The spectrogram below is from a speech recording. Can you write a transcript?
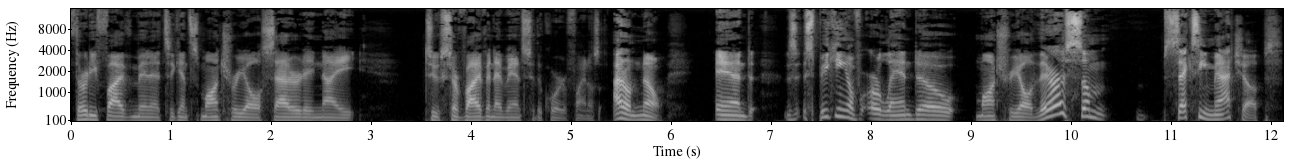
35 minutes against Montreal Saturday night to survive and advance to the quarterfinals. I don't know. And speaking of Orlando, Montreal, there are some sexy matchups.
